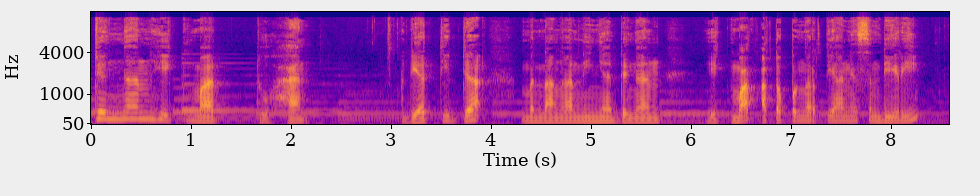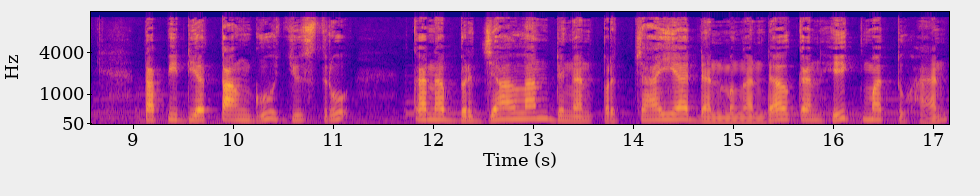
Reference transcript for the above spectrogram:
dengan hikmat Tuhan. Dia tidak menanganinya dengan hikmat atau pengertiannya sendiri, tapi dia tangguh justru karena berjalan dengan percaya dan mengandalkan hikmat Tuhan,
